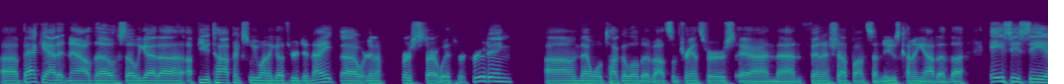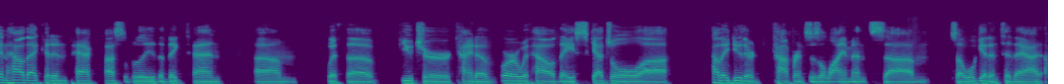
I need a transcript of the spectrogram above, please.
uh, back at it now though. So we got uh, a few topics we want to go through tonight. Uh, we're gonna first start with recruiting. Um, then we'll talk a little bit about some transfers and then finish up on some news coming out of the ACC and how that could impact possibly the Big Ten um, with the future kind of, or with how they schedule, uh, how they do their conferences alignments. Um, so we'll get into that.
